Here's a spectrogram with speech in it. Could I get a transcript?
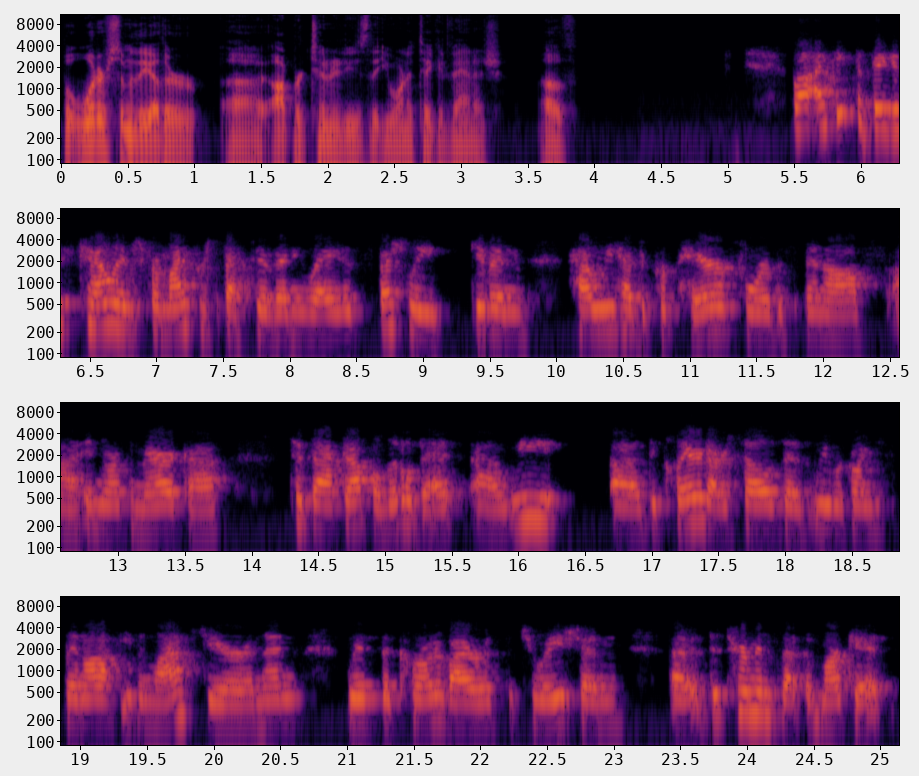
But what are some of the other uh, opportunities that you want to take advantage of? Well, I think the biggest challenge, from my perspective, anyway, especially given how we had to prepare for the spinoff uh, in North America. To back up a little bit, uh, we uh, declared ourselves as we were going to spin off even last year, and then with the coronavirus situation, uh, that the market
